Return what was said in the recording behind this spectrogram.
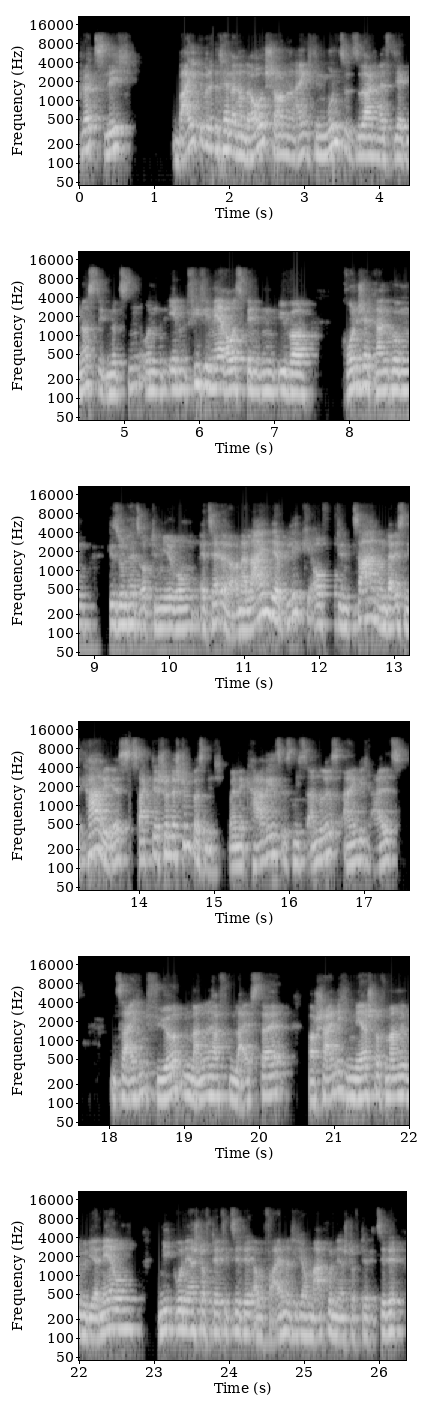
plötzlich weit über den Tellerrand rausschauen und eigentlich den Mund sozusagen als Diagnostik nutzen und eben viel, viel mehr rausfinden über chronische Erkrankungen, Gesundheitsoptimierung etc. Und allein der Blick auf den Zahn und da ist eine Karies, sagt ja schon, da stimmt was nicht. Weil eine Karies ist nichts anderes eigentlich als ein Zeichen für einen mangelhaften Lifestyle, wahrscheinlich ein Nährstoffmangel über die Ernährung, Mikronährstoffdefizite, aber vor allem natürlich auch Makronährstoffdefizite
